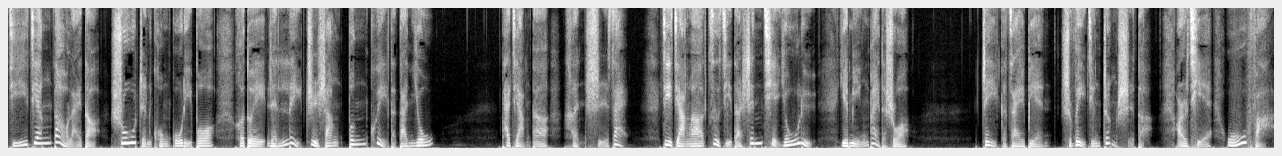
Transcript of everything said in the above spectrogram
即将到来的疏真空孤立波和对人类智商崩溃的担忧。他讲的很实在，既讲了自己的深切忧虑，也明白的说，这个灾变。是未经证实的，而且无法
